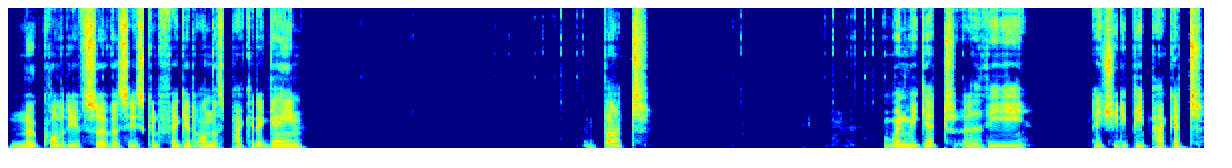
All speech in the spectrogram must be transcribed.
No quality of service is configured on this packet again. But when we get uh, the HTTP packet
